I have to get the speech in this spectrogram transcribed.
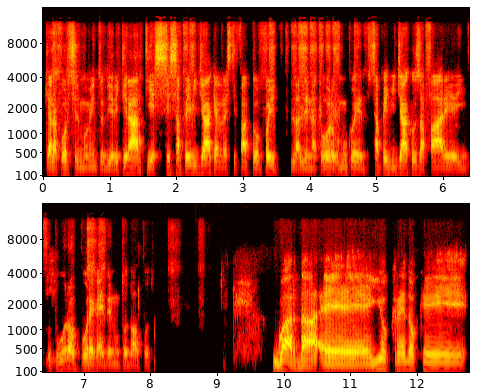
che era forse il momento di ritirarti e se sapevi già che avresti fatto poi l'allenatore o comunque sapevi già cosa fare in futuro oppure che è venuto dopo? Guarda, eh, io credo che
